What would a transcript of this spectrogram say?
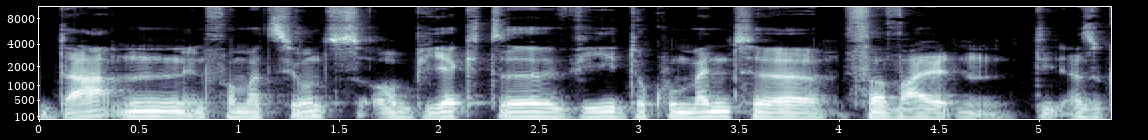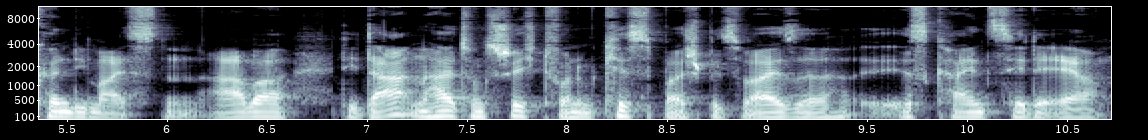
Daten, Informationsobjekte wie Dokumente verwalten. Die, also können die meisten. Aber die Datenhaltungsschicht von einem KISS beispielsweise ist kein CDR.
